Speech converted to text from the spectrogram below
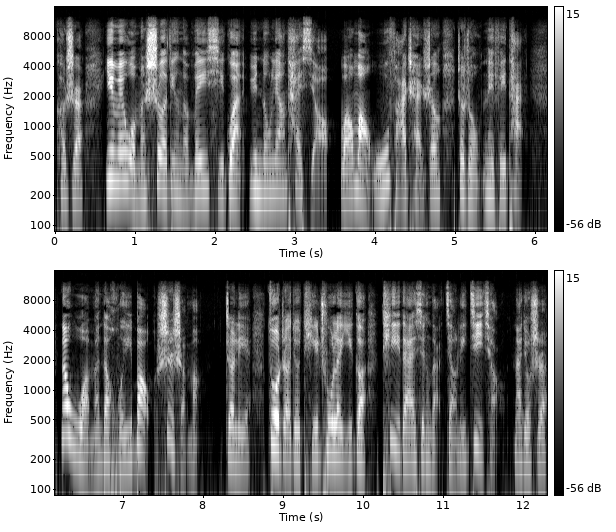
可是因为我们设定的微习惯运动量太小，往往无法产生这种内啡肽。那我们的回报是什么？这里作者就提出了一个替代性的奖励技巧，那就是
